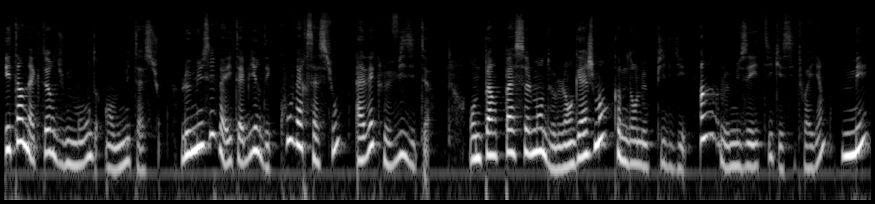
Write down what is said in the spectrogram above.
est un acteur du monde en mutation. Le musée va établir des conversations avec le visiteur. On ne parle pas seulement de l'engagement, comme dans le pilier 1, le musée éthique et citoyen, mais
